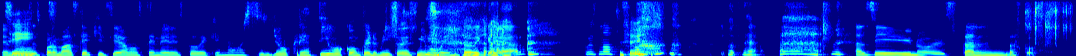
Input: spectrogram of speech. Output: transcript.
Entonces, por más que quisiéramos tener esto de que no, si yo creativo, con permiso, es mi momento de crear, pues no. Sí. o sea, así no están las cosas.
